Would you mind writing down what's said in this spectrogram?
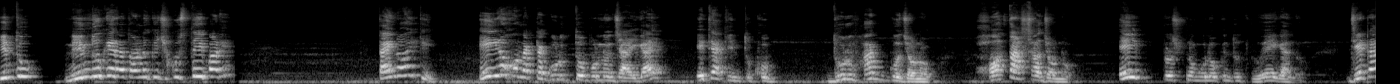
কিন্তু নিন্দুকেরা তো অন্য কিছু খুঁজতেই পারে। তাই নয় কি? এই রকম একটা গুরুত্বপূর্ণ জায়গায় এটা কিন্তু খুব দুর্ভাগ্যজনক, হতাশাজনক। এই প্রশ্নগুলো কিন্তু রয়ে গেল, যেটা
